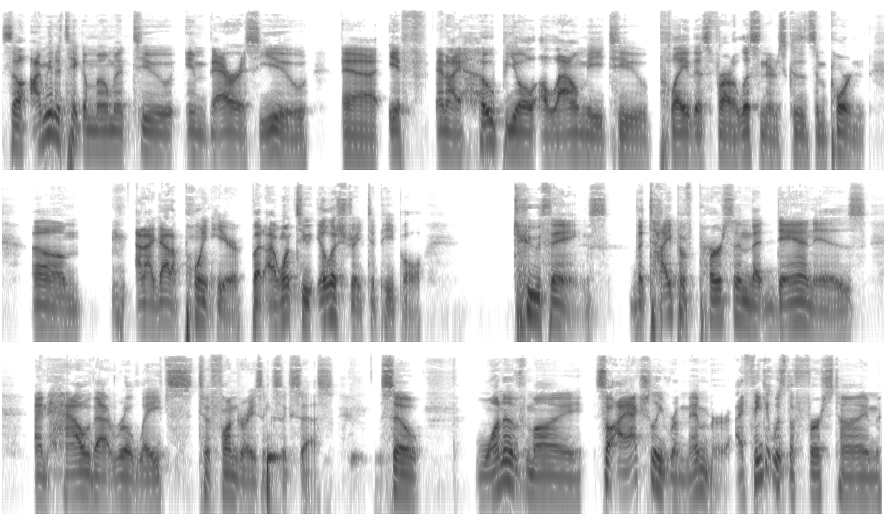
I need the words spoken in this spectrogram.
so I'm going to take a moment to embarrass you uh, if and I hope you'll allow me to play this for our listeners because it's important. Um, and I got a point here, but I want to illustrate to people two things: the type of person that Dan is, and how that relates to fundraising success. So, one of my so I actually remember. I think it was the first time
